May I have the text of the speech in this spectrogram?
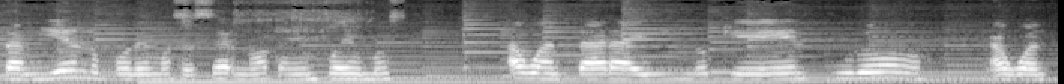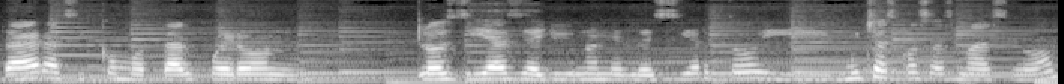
también lo podemos hacer, ¿no? También podemos aguantar ahí lo que Él pudo aguantar, así como tal fueron los días de ayuno en el desierto y muchas cosas más, ¿no?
